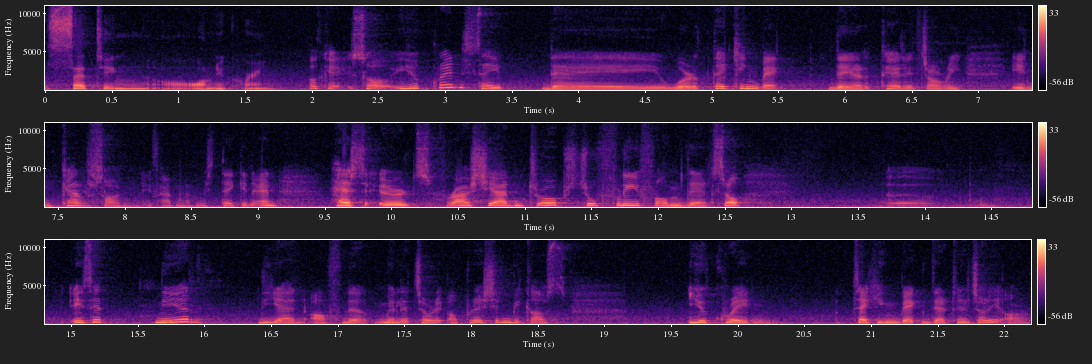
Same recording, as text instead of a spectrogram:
setting on Ukraine. Okay, so Ukraine said they were taking back their territory in Kherson, if I'm not mistaken, and has urged Russian troops to flee from there. So, uh, is it near the end of the military operation because Ukraine taking back their territory, or?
